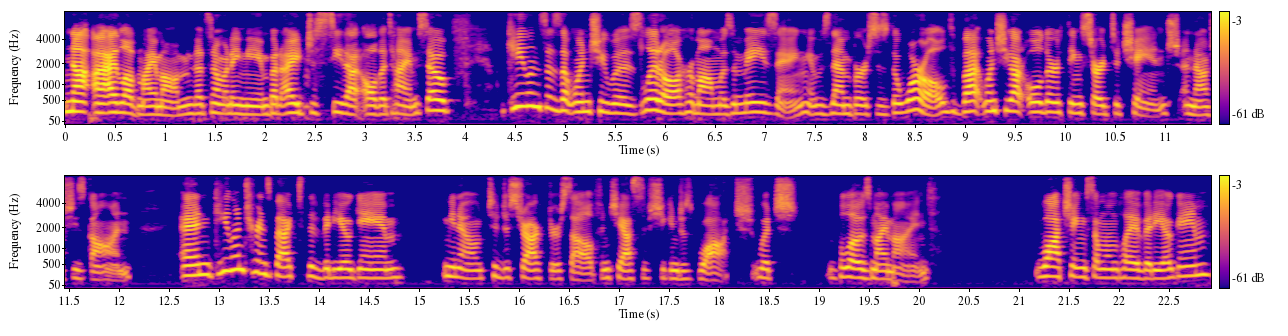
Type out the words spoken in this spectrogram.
not I love my mom. That's not what I mean, but I just see that all the time. So Caitlin says that when she was little, her mom was amazing. It was them versus the world. But when she got older, things started to change, and now she's gone. And Caitlin turns back to the video game, you know, to distract herself, and she asks if she can just watch, which blows my mind. Watching someone play a video game,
